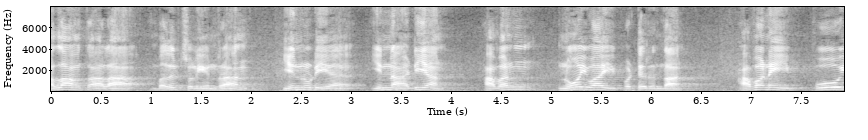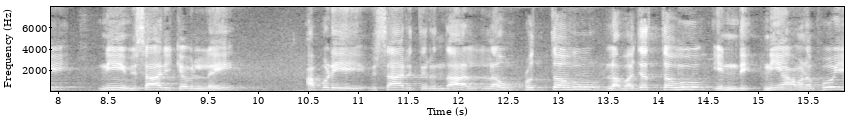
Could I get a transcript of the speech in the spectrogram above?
அல்லாஹு தாலா பதில் சொல்கின்றான் என்னுடைய இன்ன அடியான் அவன் நோய்வாய்ப்பட்டிருந்தான். அவனை போய் நீ விசாரிக்கவில்லை. அப்படி விசாரித்திருந்தால் லவ் உத்தவு ல வஜத்தவு இந்தி. நீ அவனை போய்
